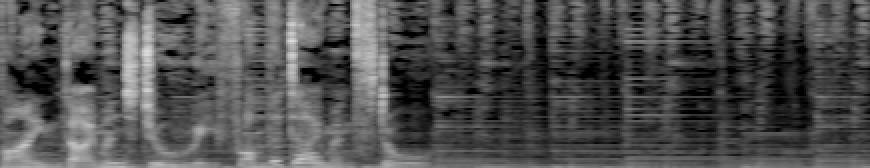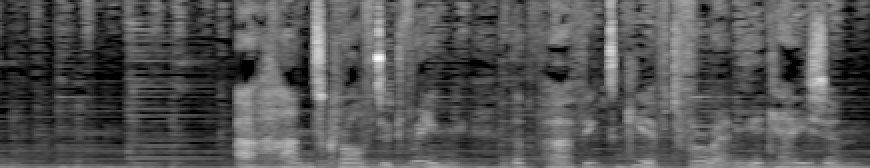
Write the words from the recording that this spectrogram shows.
fine diamond jewellery from the Diamond Store. A handcrafted ring, the perfect gift for any occasion.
